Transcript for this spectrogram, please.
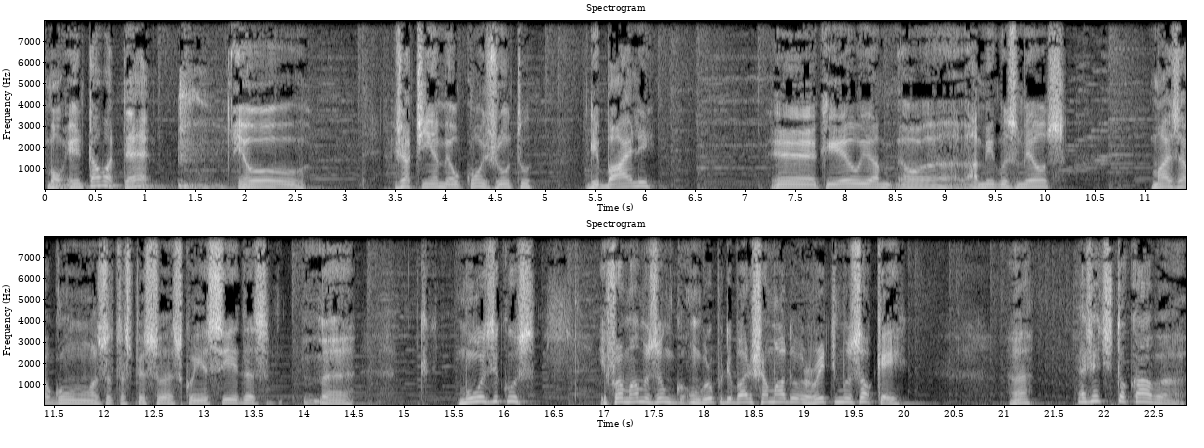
Bom, em Taubaté, eu já tinha meu conjunto de baile, eh, que eu e ó, amigos meus, mais algumas outras pessoas conhecidas, eh, músicos, e formamos um, um grupo de baile chamado Ritmos OK. E a gente tocava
